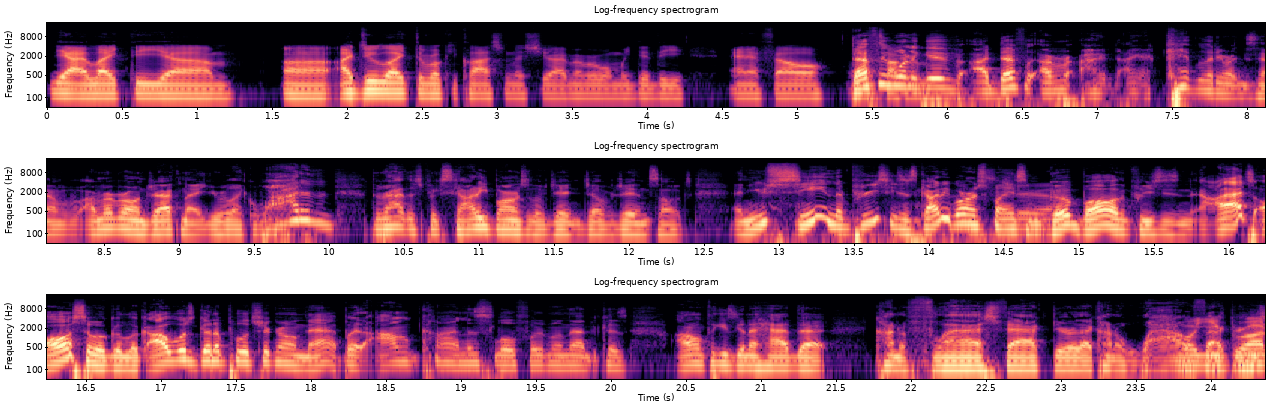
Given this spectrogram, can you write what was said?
Yeah, I like the um uh I do like the rookie class from this year. I remember when we did the NFL. Definitely want to give. I definitely. I, I, I can't believe I didn't write this down. I remember on draft night, you were like, "Why did the Raptors pick Scottie Barnes over Jalen Jalen Suggs?" And you seen the preseason, Scottie Barnes playing some good ball in the preseason. That's also a good look. I was gonna pull the trigger on that, but I'm kind of slow footed on that because I don't think he's gonna have that kind of flash factor, that kind of wow Well, you factor. brought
